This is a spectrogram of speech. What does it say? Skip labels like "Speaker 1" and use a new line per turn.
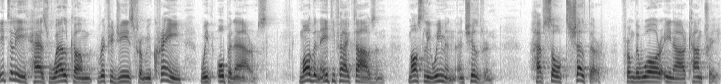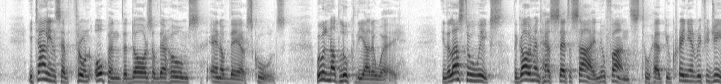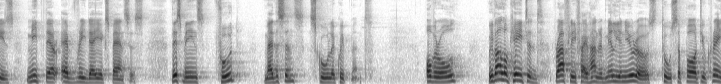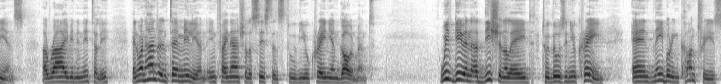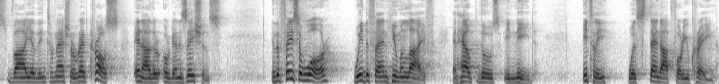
Italy has welcomed refugees from Ukraine with open arms. More than 85,000, mostly women and children, have sought shelter from the war in our country. Italians have thrown open the doors of their homes and of their schools. We will not look the other way. In the last two weeks, the government has set aside new funds to help Ukrainian refugees meet their everyday expenses. This means food, medicines, school equipment. Overall, we've allocated roughly 500 million euros to support Ukrainians arriving in Italy and 110 million in financial assistance to the Ukrainian government. We've given additional aid to those in Ukraine and neighboring countries via the International Red Cross and other organizations. In the face of war, we defend human life and help those in need. Italy will stand up for Ukraine.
